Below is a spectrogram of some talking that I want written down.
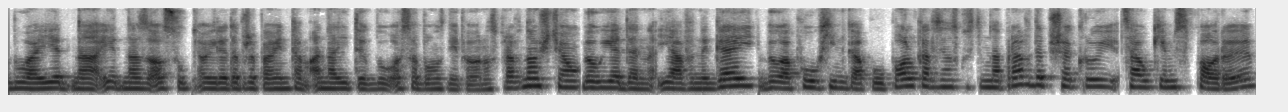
była jedna, jedna z osób, o ile dobrze pamiętam, analityk był osobą z niepełnosprawnością, był jeden jawny gej, była pół Chinka, pół Polka, w związku z tym naprawdę przekrój całkiem spory.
